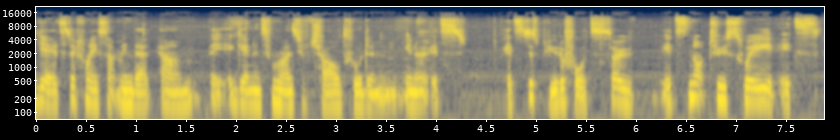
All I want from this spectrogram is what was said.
yeah, it's definitely something that, um, again, it reminds you of childhood, and you know, it's it's just beautiful. It's so it's not too sweet. It's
